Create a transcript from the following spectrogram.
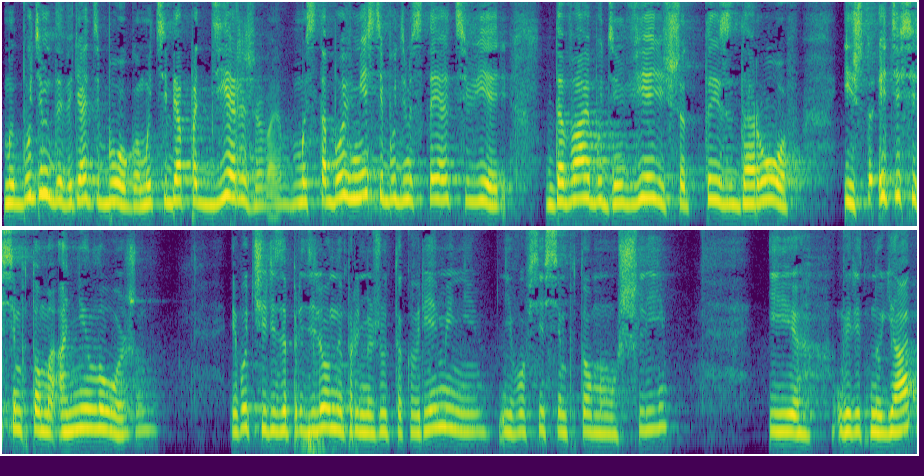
Мы будем доверять Богу, мы тебя поддерживаем, мы с тобой вместе будем стоять в вере. Давай будем верить, что ты здоров, и что эти все симптомы, они ложны. И вот через определенный промежуток времени его все симптомы ушли – и говорит, ну я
